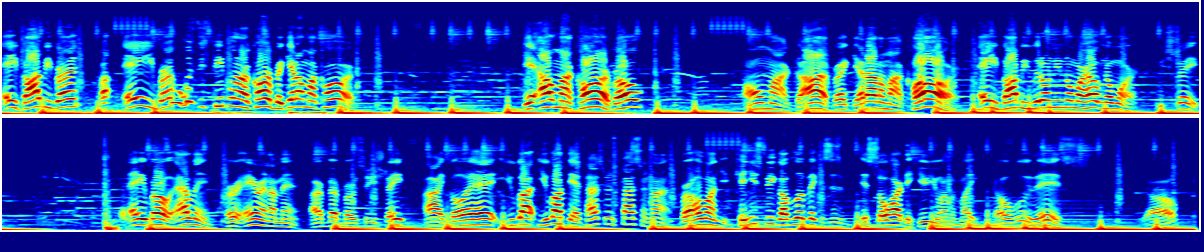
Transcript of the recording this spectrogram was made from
Hey, Bobby, bro. Bo hey, bro, who is these people in our car? But get out my car. Get out my car, bro. Oh my god, bro. Get out of my car. Hey, Bobby, we don't need no more help no more. We straight. Hey, bro, Ellen or Aaron, I'm in. All right, bet, bro. So you straight? All right, go ahead. You got you got the attachments pass or not, bro? Hold on. Can you speak up a little bit? Cause it's, it's so hard to hear you on the mic. Yo, who is this? Yo. Oh,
